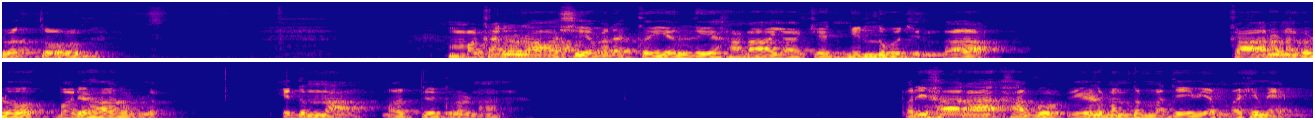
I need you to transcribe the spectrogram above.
ಇವತ್ತು ಮಕರ ರಾಶಿಯವರ ಕೈಯಲ್ಲಿ ಹಣ ಯಾಕೆ ನಿಲ್ಲುವುದಿಲ್ಲ? ಕಾರಣಗಳು, ಪರಿಹಾರಗಳು, ಇದನ್ನು ನಾವು ತಿಳ್ಕೊಳ್ಳೋಣ. ಪರಿಹಾರ ಹಾಗೂ ಏಳುಮಂದಮ್ಮ ದೇವಿಯ ಮಹಿಮೆ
